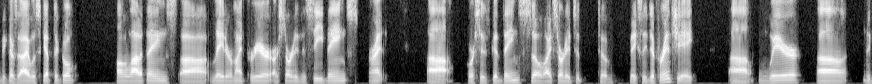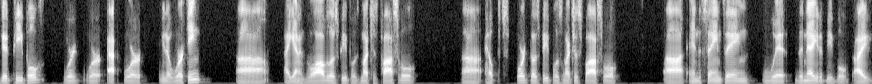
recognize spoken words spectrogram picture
because I was skeptical on a lot of things uh, later in my career. I started to see things, right? Uh, of course, there's good things, so I started to to basically differentiate uh, where uh, the good people were were at, were you know working. Uh, I got involved with those people as much as possible uh, help support those people as much as possible. Uh, and the same thing with the negative people. I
